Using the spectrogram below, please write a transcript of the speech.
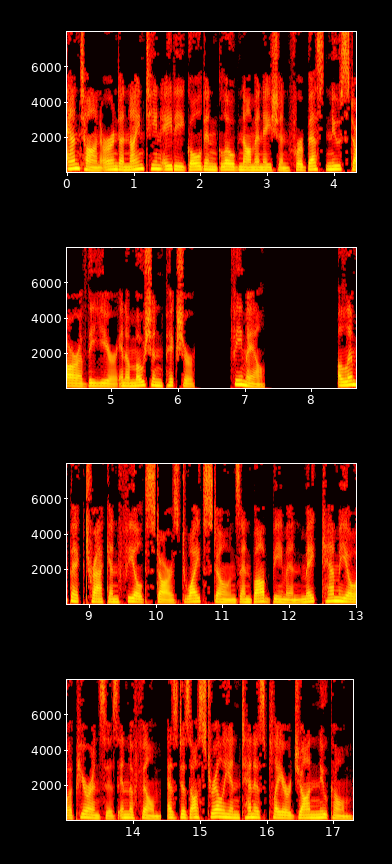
Anton earned a 1980 Golden Globe nomination for Best New Star of the Year in a Motion Picture female. Olympic track and field stars Dwight Stones and Bob Beamon make cameo appearances in the film, as does Australian tennis player John Newcombe.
